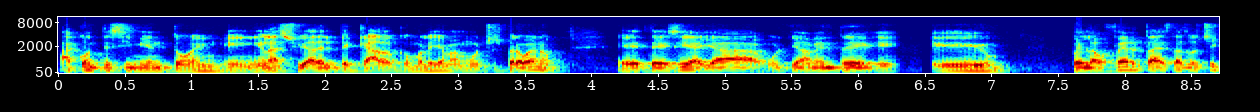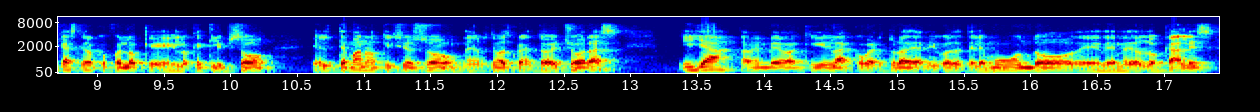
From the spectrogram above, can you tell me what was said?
acontecimiento en, en, la ciudad del pecado, como le llaman muchos. Pero bueno, eh, te decía ya últimamente, eh, eh, pues la oferta de estas dos chicas creo que fue lo que, lo que eclipsó el tema noticioso en las últimas 48 horas. Y ya también veo aquí la cobertura de amigos de Telemundo, de, de medios locales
